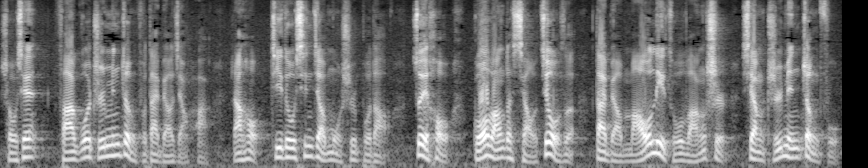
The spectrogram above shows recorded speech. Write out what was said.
首先，法国殖民政府代表讲话，然后基督新教牧师布道，最后国王的小舅子代表毛利族王室向殖民政府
